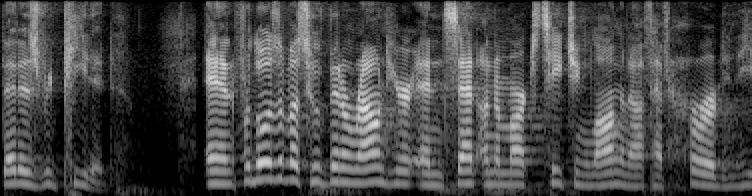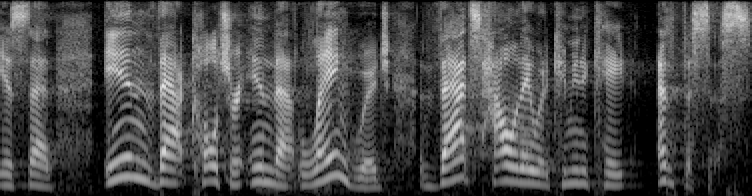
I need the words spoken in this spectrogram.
that is repeated. And for those of us who've been around here and sat under Mark's teaching long enough, have heard, and he has said, in that culture, in that language, that's how they would communicate emphasis.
